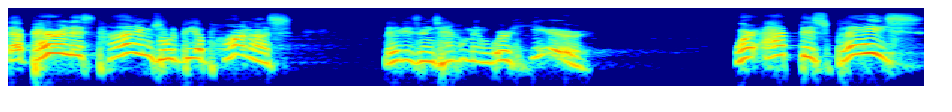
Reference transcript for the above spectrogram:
that perilous times would be upon us. Ladies and gentlemen, we're here. We're at this place.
